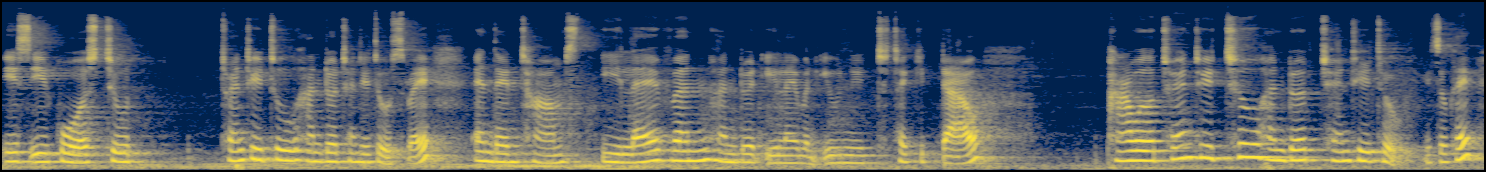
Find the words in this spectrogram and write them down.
is equals to 2222 right? And then times 1111 you need to take it down. Power 2222 it's okay?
